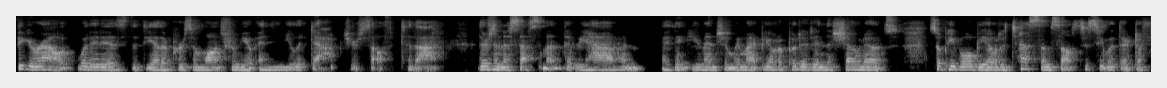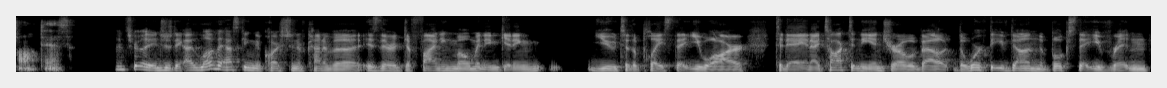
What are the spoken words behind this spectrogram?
figure out what it is that the other person wants from you. And then you adapt yourself to that. There's an assessment that we have. And I think you mentioned we might be able to put it in the show notes so people will be able to test themselves to see what their default is. That's really interesting. I love asking the question of kind of a is there a defining moment in getting you to the place that you are today. And I talked in the intro about the work that you've done, the books that you've written,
